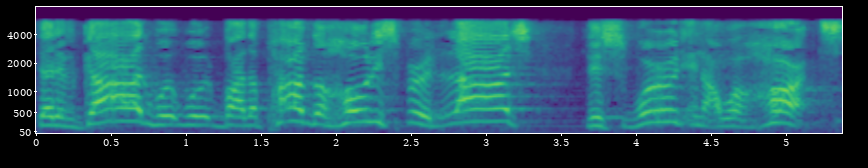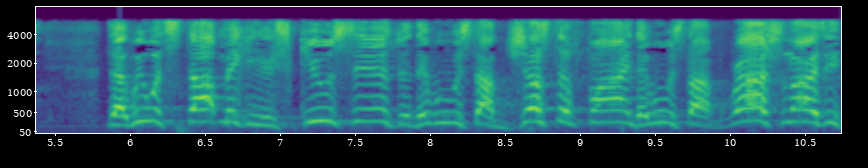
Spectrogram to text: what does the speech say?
that if God would, would, by the power of the Holy Spirit, lodge this word in our hearts, that we would stop making excuses, that we would stop justifying, that we would stop rationalizing,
